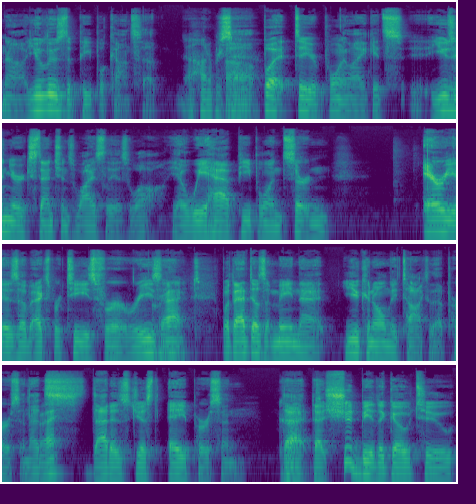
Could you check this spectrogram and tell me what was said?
no you lose the people concept hundred percent. Uh, but to your point, like it's using your extensions wisely as well. You know, we have people in certain areas of expertise for a reason, Correct. but that doesn't mean that you can only talk to that person. That's that is just a person Correct. that that should be the go-to.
